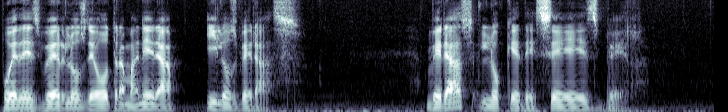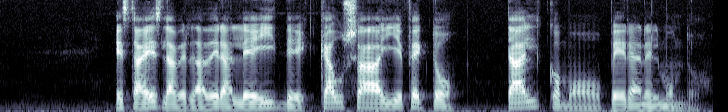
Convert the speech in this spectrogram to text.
Puedes verlos de otra manera y los verás. Verás lo que desees ver. Esta es la verdadera ley de causa y efecto, tal como opera en el mundo.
